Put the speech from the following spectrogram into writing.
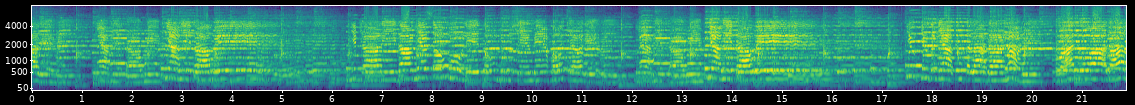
ကြားခဲ့ပြီမြတ်မေတ္တာဝေမြတ်မေတ္တာဝေမေတ္တာရီသာမြတ်ဆုံးမို့လေသုံးလူရှင်မင်းဟောကြားခဲ့ပြီမြတ်မေတ္တာဝေမြတ်မေတ္တာဝေပြုပြုသမျှကုသလဒါနတွေကဘာလိုအားသာ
